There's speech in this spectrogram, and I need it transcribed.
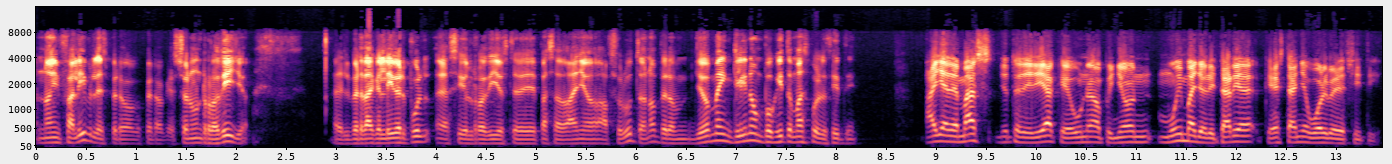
no infalibles, pero, pero que son un rodillo. Es verdad que el Liverpool ha sido el rodillo este pasado año absoluto, ¿no? Pero yo me inclino un poquito más por el City. Hay además, yo te diría que una opinión muy mayoritaria que este año vuelve el City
